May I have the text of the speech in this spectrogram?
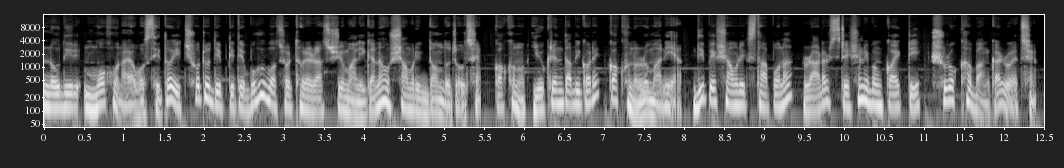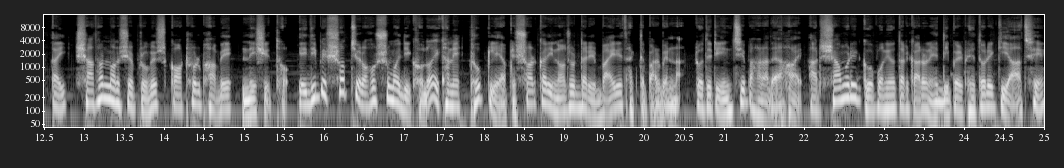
নদীর মোহনায় অবস্থিত এই ছোট দ্বীপটিতে বহু বছর ধরে রাষ্ট্রীয় মালিকানা ও সামরিক দ্বন্দ্ব চলছে। কখনো ইউক্রেন দাবি করে, কখনো রোমানিয়া। দ্বীপের সামরিক স্থাপনা, রাডার স্টেশন এবং কয়েকটি সুরক্ষা বাংকার রয়েছে। তাই সাধারণ মানুষের প্রবেশ কঠোরভাবে নিষিদ্ধ। এই দ্বীপের সবচেয়ে রহস্যময় দিক হলো, এখানে ঢুকলে আপনি সরকারি নজরদারির বাইরে থাকতে পারবেন না। প্রতিটি ইঞ্চি পাহারা দেওয়া হয়। আর সামরিক গোপনীয়তার কারণে দ্বীপের ভেতরে কি আছে,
